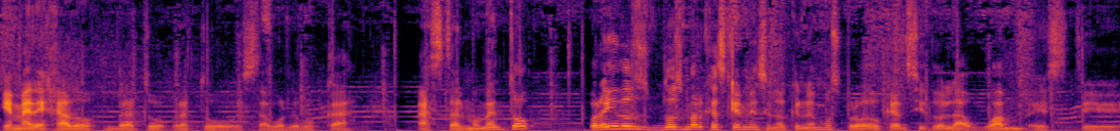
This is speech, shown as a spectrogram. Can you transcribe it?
que me ha dejado un grato, grato sabor de boca hasta el momento. Por ahí dos, dos marcas que han mencionado que no hemos probado, que han sido la One, este,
